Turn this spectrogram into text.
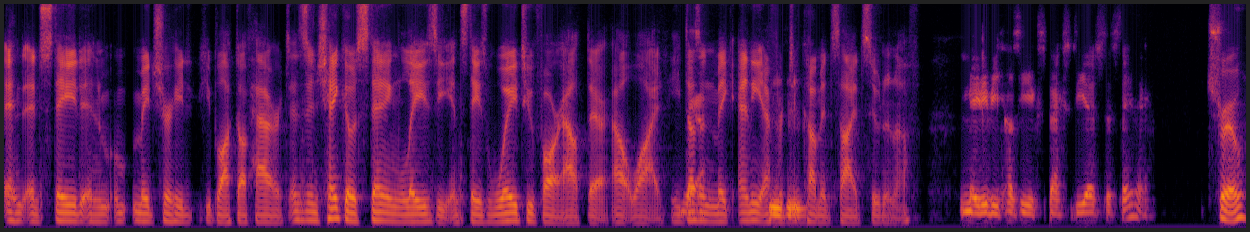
And and stayed and made sure he he blocked off Havertz. And Zinchenko's staying lazy and stays way too far out there, out wide. He doesn't make any effort to Mhm. come inside soon enough. Maybe because he expects Dias to stay there. True.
